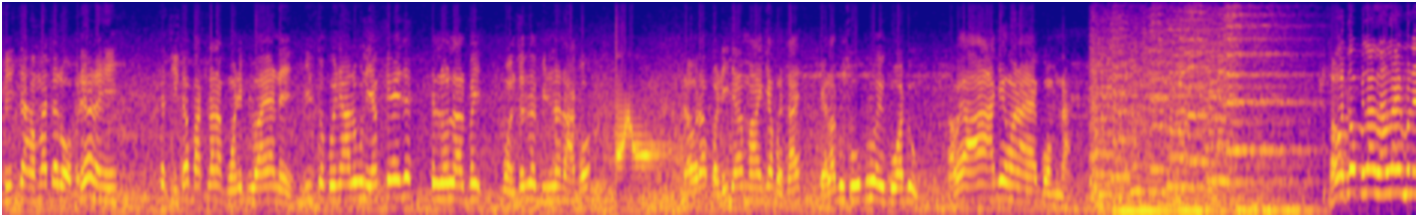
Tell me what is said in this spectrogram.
ફ્રીજના સમાચાર ઓભર્યા નહીં કે સીધા બાટલાના પાણી પીવાયા નહીં. બિલ તો કોઈને આલવું નહીં. એમ કહે છે કે લો લાલભાઈ પાંચસો રૂપિયા બિલ ના રાખો. નવરા પડી જાય માં ક્યાં બધાય પહેલાં બી છોકરું હોય ગોડું હવે આ આગેવાન વણાયા ગોમના. હવે જો પેલા લાલાએ મને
